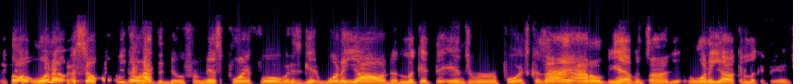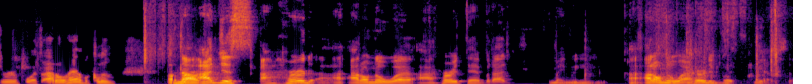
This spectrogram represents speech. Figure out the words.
we go one of so what we gonna have to do from this point forward is get one of y'all to look at the injury reports because I I don't be having time. One of y'all can look at the injury reports. I don't have a clue. No, uh, I just I heard I, I don't know where I heard that, but I maybe I, I don't know where I heard it, but yeah. So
